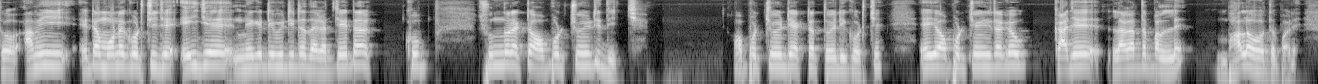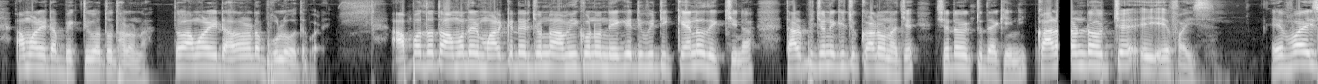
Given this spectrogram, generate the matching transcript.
তো আমি এটা মনে করছি যে এই যে নেগেটিভিটিটা দেখাচ্ছে, এটা খুব সুন্দর একটা অপরচুনিটি দিচ্ছে। অপরচুনিটি একটা তৈরি করছে। এই অপরচুনিটিটাকেও কাজে লাগাতে পারলে ভালো হতে পারে। আমার এটা ব্যক্তিগত ধারণা। তো আমার এই ধারণাটা ভুলও হতে পারে। আপাতত আমাদের মার্কেটের জন্য আমি কোনো নেগেটিভিটি কেন দেখছি না, তার পিছনে কিছু কারণ আছে, সেটাও একটু দেখিনি। কারণটা হচ্ছে এই এফআইস এফআইস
